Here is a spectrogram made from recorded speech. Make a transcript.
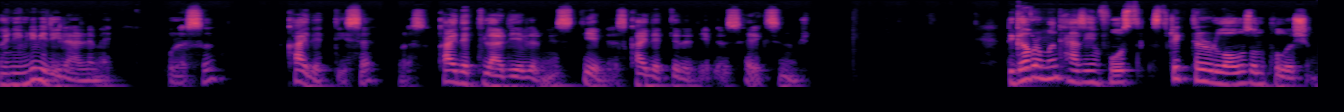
önemli bir ilerleme burası. Kaydettiyse burası. Kaydettiler diyebilir miyiz? Diyebiliriz. Kaydetti de diyebiliriz. Her ikisi mümkün. The government has enforced stricter laws on pollution.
